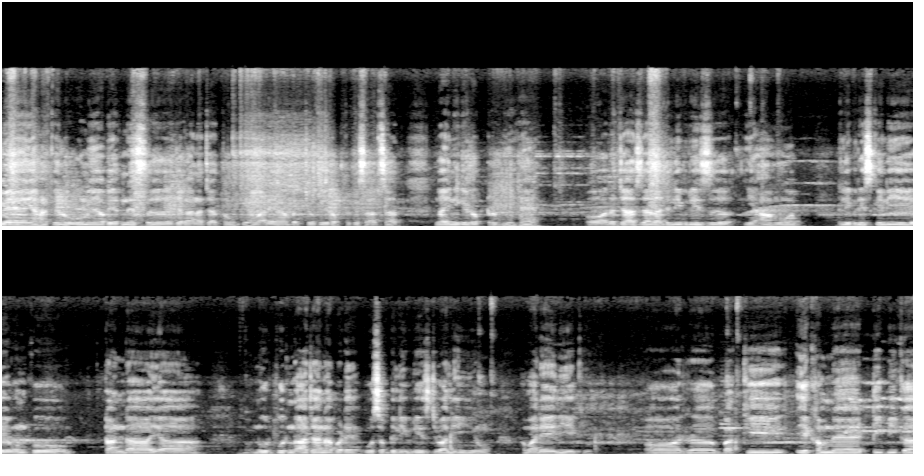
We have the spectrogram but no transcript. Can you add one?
मैं यहाँ के लोगों में अवेयरनेस जगाना चाहता हूँ कि हमारे यहाँ बच्चों के डॉक्टर के साथ साथ गायनी के डॉक्टर भी हैं और ज़्यादा से ज़्यादा डिलीवरीज़ यहाँ हों अब। डिलीवरीज़ के लिए उनको टांडा या नूरपुर ना जाना पड़े, वो सब डिलीवरीज़ ज्वाली ही हों हमारे एरिए की। और बाकी एक हमने टीबी का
